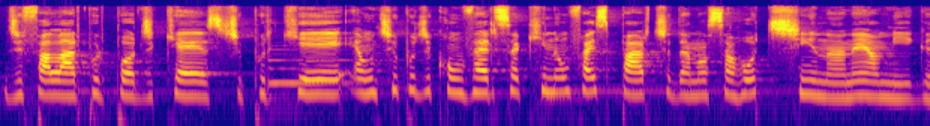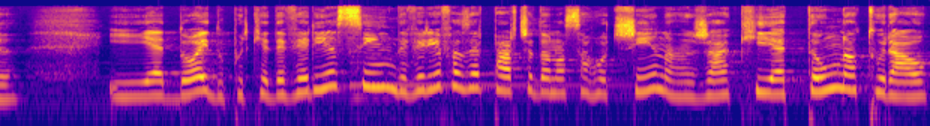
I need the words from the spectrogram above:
de falar por podcast, porque é um tipo de conversa que não faz parte da nossa rotina, né, amiga? E é doido porque deveria sim, deveria fazer parte da nossa rotina, já que é tão natural.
